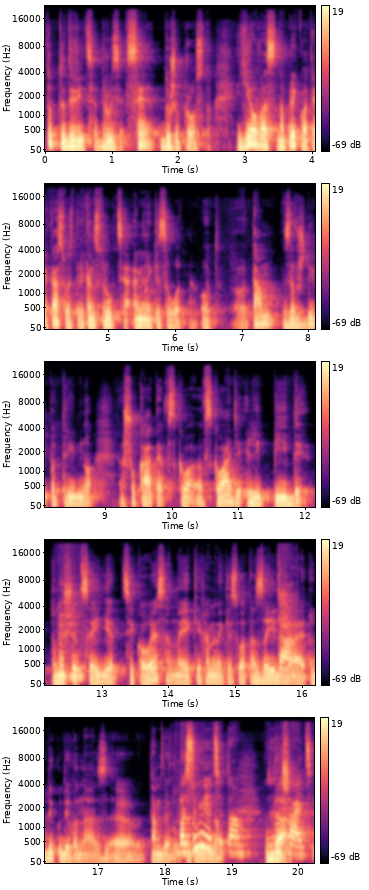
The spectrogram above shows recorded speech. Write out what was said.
Тобто, дивіться, друзі, все дуже просто. Є у вас, наприклад, якась ось реконструкція амінокислотна. От е, там завжди потрібно шукати в скла- складі ліпіди, тому що це є ці колеса, на яких амінокислота заїжджає туди, куди вона е, там, де Базується потрібно. там, залишається.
